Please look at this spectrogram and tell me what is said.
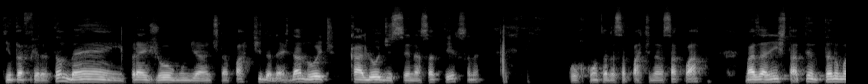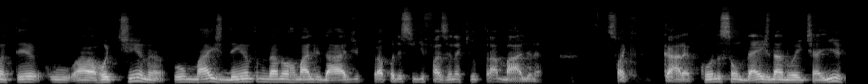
quinta-feira também, pré-jogo um dia antes da partida, 10 da noite. Calhou de ser nessa terça, né? Por conta dessa partida nessa quarta. Mas a gente está tentando manter o, a rotina o mais dentro da normalidade para poder seguir fazendo aqui o trabalho, né? Só que, cara, quando são 10 da noite aí,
